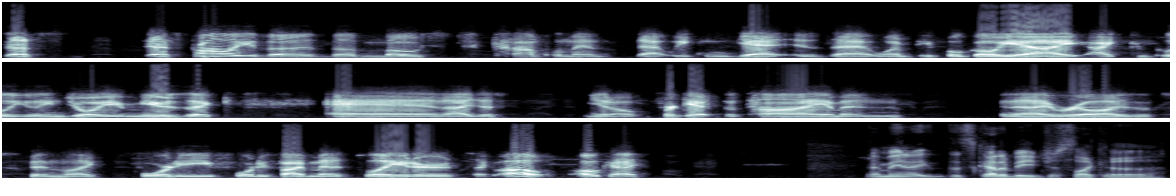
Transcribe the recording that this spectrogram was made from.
that's that's probably the the most compliment that we can get is that when people go, yeah, I, I completely enjoy your music, and I just you know forget the time and and I realize it's been like 40, 45 minutes later. It's like, oh, okay, I mean, I, that's got to be just like a,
